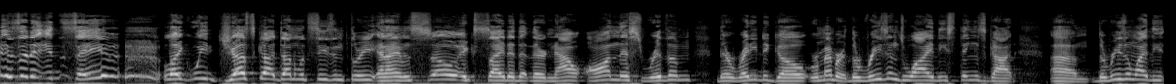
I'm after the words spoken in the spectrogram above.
Isn't it insane? Like we just got done with season three, and I am so excited that they're now on this rhythm. They're ready to go. Remember the reasons why these things got, um, the reason why the,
